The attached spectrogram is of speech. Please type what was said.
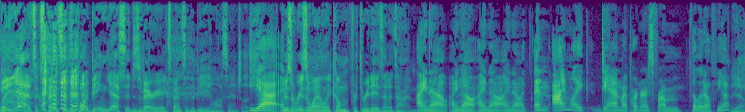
But Yeah. yeah, it's expensive. the point being, yes, it is very expensive to be in Los Angeles. Yeah, and there's a reason why I only come for three days at a time. I know, I know. I know, I know. And I'm like Dan, my partner is from Philadelphia. yeah,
